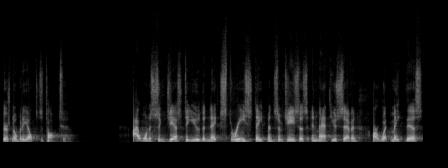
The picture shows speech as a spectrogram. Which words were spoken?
There's nobody else to talk to. I want to suggest to you the next three statements of Jesus in Matthew 7 are what make this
